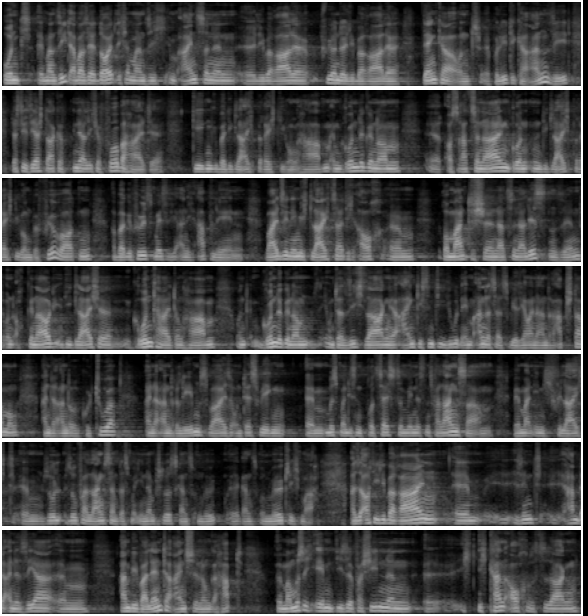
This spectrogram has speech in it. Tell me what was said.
Und äh, man sieht aber sehr deutlich, wenn man sich im Einzelnen äh, liberale, führende liberale Denker und äh, Politiker ansieht, dass sie sehr starke innerliche Vorbehalte gegenüber die Gleichberechtigung haben. Im Grunde genommen äh, aus rationalen Gründen die Gleichberechtigung befürworten, aber gefühlsmäßig eigentlich ablehnen, weil sie nämlich gleichzeitig auch ähm, romantische Nationalisten sind und auch genau die, die, gleiche Grundhaltung haben und im Grunde genommen unter sich sagen, ja eigentlich sind die Juden eben anders als wir. Sie haben eine andere Abstammung, eine andere Kultur, eine andere Lebensweise und deswegen ähm, muss man diesen Prozess zumindest verlangsamen, wenn man ihn nicht vielleicht ähm, so, so, verlangsamt, dass man ihn am Schluss ganz, unmö äh, ganz unmöglich macht. Also auch die Liberalen ähm, sind, haben da eine sehr ähm, ambivalente Einstellung gehabt. Äh, man muss sich eben diese verschiedenen, äh, ich, ich, kann auch sozusagen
